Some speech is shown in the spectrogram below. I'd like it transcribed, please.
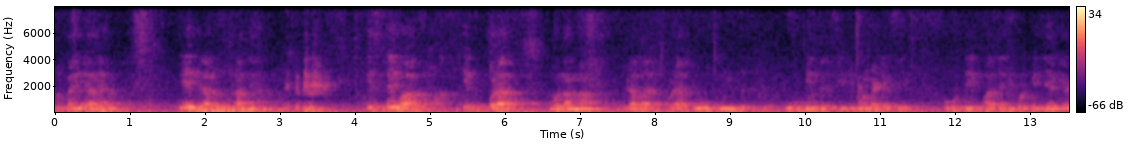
ਵਰਤਾਈ ਜਾ ਰਹੇ ਹਨ। ਇਹ ਮੇਰਾ ਮੂੰਹ ਚੜਾਉਂਦੇ ਹਨ। ਇਸ ਤੇ ਬਾਅਦ ਇੱਕ ਬੜਾ ਮੌਲਾਨਾ, ਜਿਹੜਾ ਬੜਾ ਬੜਾ ਕੂਟਨੀਤ ਕੂਟਨੀਤਿਕ ਸੀ ਡਿਪਲੋਮੈਟਿਕ ਸੀ, ਉਹ ਤੇਗ ਬਹਾਦਰ ਜੀ ਕੋਲ ਭੇਜਿਆ ਗਿਆ।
